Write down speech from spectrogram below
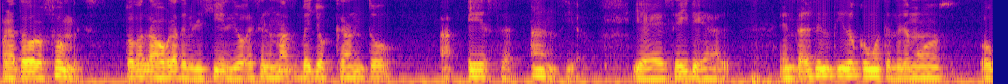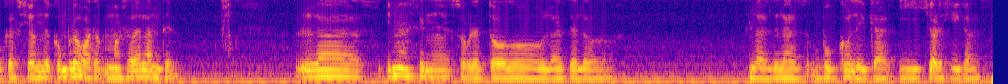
para todos los hombres. Toda la obra de Virgilio es el más bello canto a esa ansia y a ese ideal, en tal sentido como tendremos ocasión de comprobar más adelante, las imágenes, sobre todo las de los las de las bucólicas y geórgicas,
